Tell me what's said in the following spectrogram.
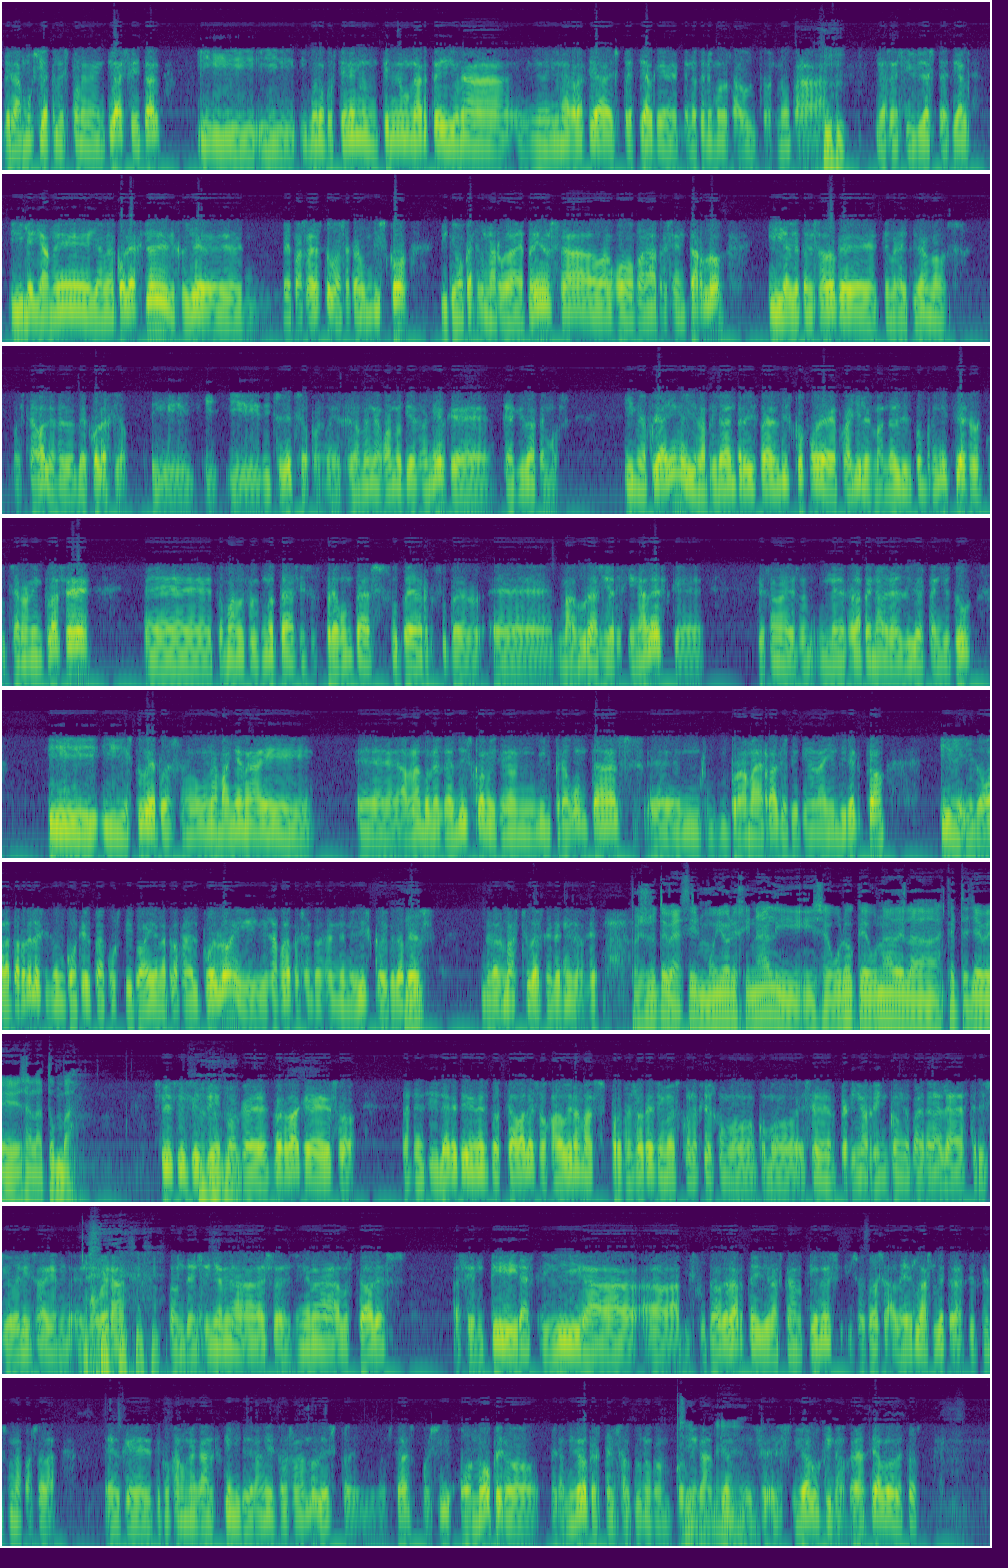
de la música que les ponen en clase y tal y, y, bueno pues tienen tienen un arte y una y una gracia especial que, no tenemos los adultos no para una sensibilidad especial. Y le llamé llamé al colegio y dije oye eh, me pasa esto voy a sacar un disco y tengo que hacer una rueda de prensa o algo para presentarlo y había pensado que, que me la hicieran los los chavales del, colegio. Y, y, dicho y hecho pues me dijeron venga ¿cuándo quieres venir que, que aquí lo hacemos y me fui allí y la primera entrevista del disco fue, fue allí les mandé el disco en primicia se lo escucharon en clase eh, tomaron sus notas y sus preguntas súper, súper eh, maduras y originales, que, que. Es- merece la pena ver el vídeo, está en YouTube. Y, y estuve pues una mañana ahí eh, hablándoles del disco, me hicieron mil preguntas, eh, un, programa de radio que tienen ahí en directo. Y, luego a la tarde les hice un concierto acústico ahí en la Plaza del Pueblo y esa fue la presentación de mi disco. Y creo que es de las más chulas que he tenido. Pues eso te iba a decir, muy original y seguro que una de las que te lleves a la tumba. Sí, sí, sí, sí, porque es verdad que eso, la sensibilidad que tienen estos chavales, ojalá hubiera más profesores y más colegios como, como ese pequeño rincón que parece la aldea de Asterix y Obelix ahí en, en Movera, donde enseñan a eso, enseñan a los chavales a sentir, a escribir, a, a disfrutar del arte y de las canciones y sobre todo a leer las letras, que es que es una pasada. El que te cojan una canción y te digan, oye, estamos hablando de esto, y ostras, pues sí, o no, pero pero mira lo que has pensado tú ¿no? con, con Sí, mi canción. Es- es- yo alucino, cada vez que hablo de estos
